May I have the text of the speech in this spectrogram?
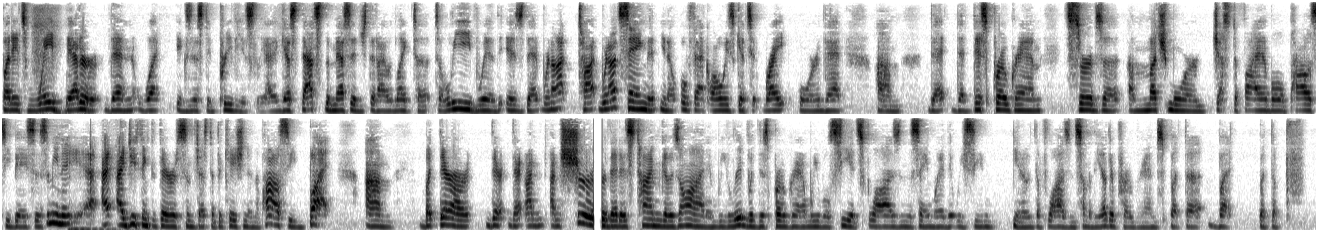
but it's way better than what existed previously. I guess that's the message that I would like to, to leave with is that we're not taught, we're not saying that, you know, OFAC always gets it right or that, um, that, that this program serves a, a much more justifiable policy basis. I mean, I, I do think that there is some justification in the policy, but, um, but there are there, there I'm, I'm sure that as time goes on and we live with this program we will see its flaws in the same way that we see you know the flaws in some of the other programs but the but but the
